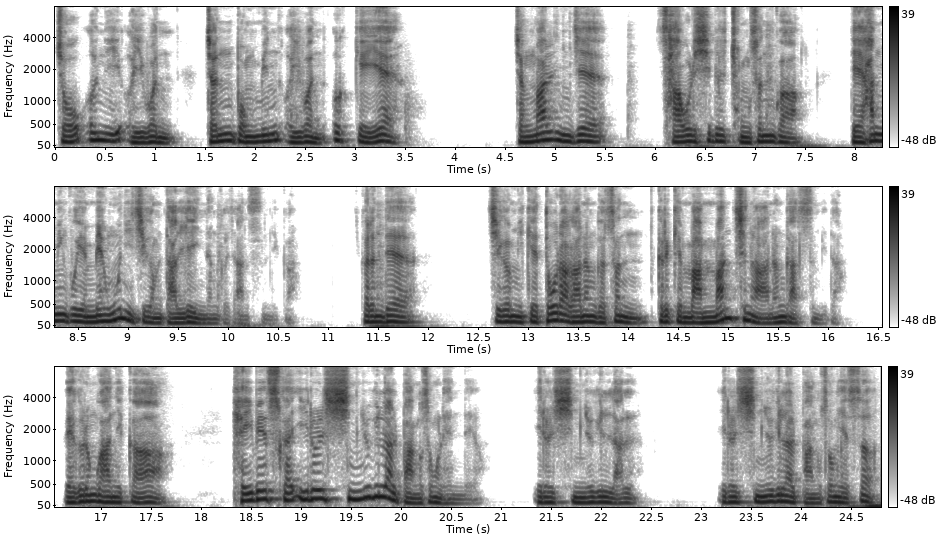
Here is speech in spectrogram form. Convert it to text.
조은희 의원 전복민 의원 어깨에 정말 이제 4월 10일 총선과 대한민국의 명운이 지금 달려 있는 거지 않습니까? 그런데 지금 이렇게 돌아가는 것은 그렇게 만만치는 않은 것 같습니다. 왜 그런가 하니까 KBS가 1월 16일 날 방송을 했네요. 1월 16일 날 1월 16일 날 방송에서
